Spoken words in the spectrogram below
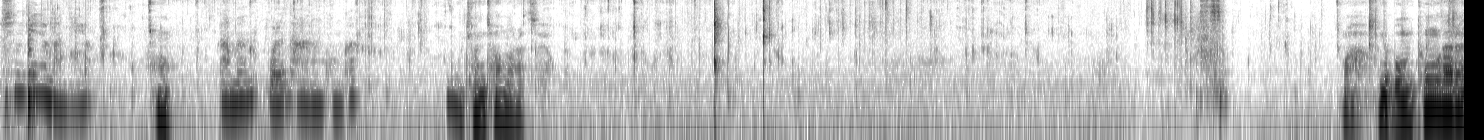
신개념 아니에요? 응. 나만 원래 다 아는 건가? 전 처음 알았어요. 와, 근데 몸통살은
